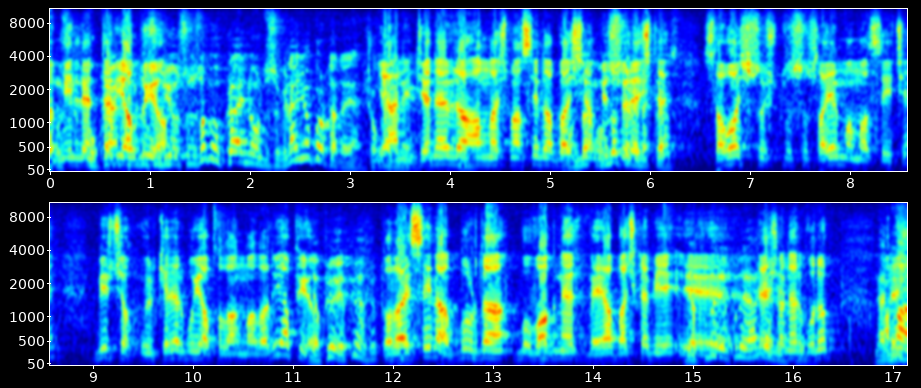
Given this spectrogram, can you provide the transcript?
e, milletler Ukrayna yapıyor. ordusu diyorsunuz ama Ukrayna ordusu falan yok ortada yani. Çok Yani büyük. Cenevre Anlaşması'yla başlayan Onu da- bir süreçte savaş suçlusu sayılmaması için birçok ülkeler bu yapılanmaları yapıyor. yapıyor yapıyor. yapıyor. Dolayısıyla burada bu Wagner veya başka bir e, Yapılıyor, yapılıyor, lejyoner yapılıyor. grup Yani ama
